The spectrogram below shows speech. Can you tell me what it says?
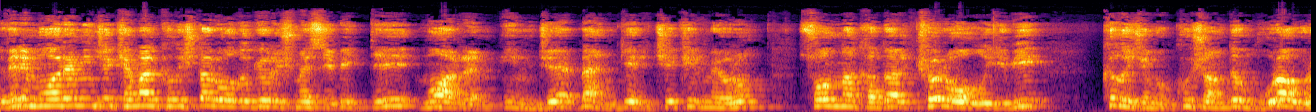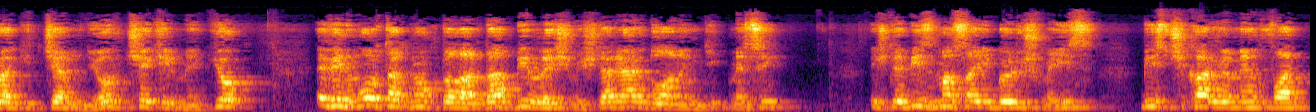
Efendim Muharrem İnce Kemal Kılıçdaroğlu görüşmesi bitti. Muharrem İnce ben geri çekilmiyorum. Sonuna kadar Köroğlu gibi kılıcımı kuşandım vura vura gideceğim diyor. Çekilmek yok. Efendim ortak noktalarda birleşmişler. Erdoğan'ın gitmesi. İşte biz masayı bölüşmeyiz. Biz çıkar ve menfaat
